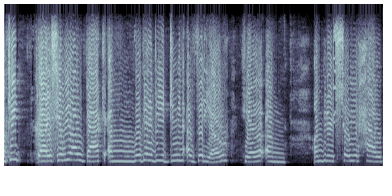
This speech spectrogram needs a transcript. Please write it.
Okay, guys, here we are back. Um, we're gonna be doing a video here. Um, I'm gonna show you how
